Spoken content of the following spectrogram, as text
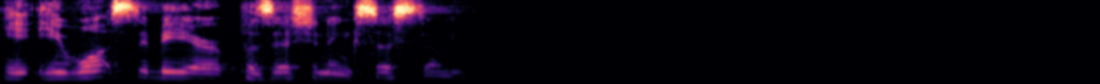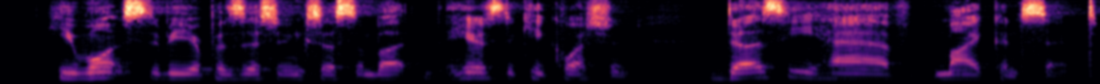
He, he wants to be your positioning system. He wants to be your positioning system. But here's the key question does he have my consent?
